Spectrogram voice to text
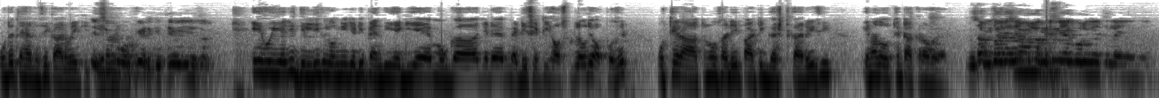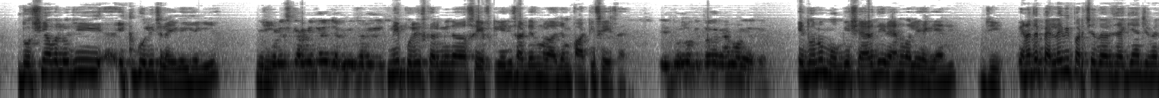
ਉਹਦੇ ਤਹਿਤ ਅਸੀਂ ਕਾਰਵਾਈ ਕੀਤੀ ਇਹ ਸਰ ਹੈ ਕੋਟਗੇਟ ਕਿੱਥੇ ਹੋਈ ਹੈ ਸਰ? ਇਹ ਹੋਈ ਹੈ ਜੀ ਦਿੱਲੀ ਕਲੋਨੀ ਜਿਹੜੀ ਪੈਂਦੀ ਹੈਗੀ ਹੈ ਮੋਗਾ ਜਿਹੜਾ ਮੈਡੀਸਿਟੀ ਹਸਪੀਟਲ ਉਹਦੇ ਆਪੋਜ਼ਿਟ ਉੱਥੇ ਰਾਤ ਨੂੰ ਸਾਡੀ ਪਾਰਟੀ ਗਸ਼ਤ ਕਰ ਰਹੀ ਸੀ ਇਹਨਾਂ ਦਾ ਉੱਥੇ ਟੱਕਰਾ ਹੋਇਆ। ਸਰ ਦੋਸ਼ੀਆਂ ਵੱਲੋਂ ਕਿੰਨੀਆਂ ਗੋਲੀਆਂ ਚਲਾਈਆਂ ਗਈਆਂ? ਦੋਸ਼ੀਆਂ ਵੱਲੋਂ ਜੀ ਇੱਕ ਗੋਲੀ ਚਲਾਈ ਗਈ ਹੈਗੀ ਹੈ। ਜੀ। ਪੁਲਿਸ ਕਰਮੀ ਤਾਂ ਜ਼ਖਮੀ ਸਰ ਨਹੀਂ ਪੁਲਿਸ ਕਰਮੀ ਦਾ ਸੇਫਟੀ ਹੈ ਜੀ ਸਾਡੇ ਮੁਲਾਜ਼ਮ ਪਾਰਟੀ ਸੇਫ ਹੈ। ਇਹ ਦੋਨੋਂ ਕਿੱਥੋਂ ਦੇ ਰਹਿਣ ਵਾਲੇ ਸੀ ਇਹ ਦੋਨੋਂ ਮੋਗੇ ਸ਼ਹਿਰ ਦੇ ਹੀ ਰਹਿਣ ਵਾਲੇ ਹੈਗੇ ਆ ਜੀ। ਜੀ। ਇਹਨਾਂ ਤੇ ਪਹਿਲੇ ਵੀ ਪਰਚੇ ਦਰਜ ਹੈਗੇ ਆ ਜਿਵੇਂ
